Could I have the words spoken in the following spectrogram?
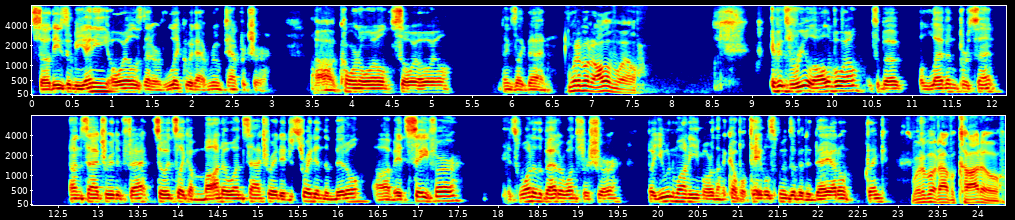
So these would be any oils that are liquid at room temperature, uh, corn oil, soy oil, things like that. what about olive oil? If it's real olive oil, it's about 11% unsaturated fat. So it's like a mono unsaturated, just right in the middle. Um, it's safer. It's one of the better ones for sure. But you wouldn't want to eat more than a couple tablespoons of it a day, I don't think. What about avocado?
